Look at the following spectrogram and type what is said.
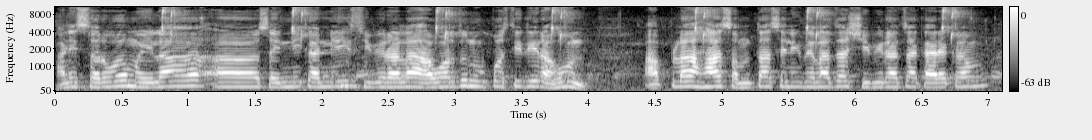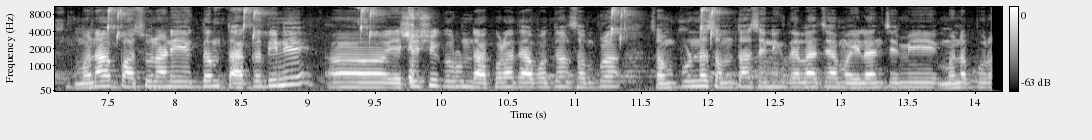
आणि सर्व महिला सैनिकांनी शिबिराला आवर्जून उपस्थिती राहून आपला हा समता सैनिक दलाचा शिबिराचा कार्यक्रम मनापासून आणि एकदम ताकदीने यशस्वी करून दाखवला. त्याबद्दल संप संपूर्ण समता सैनिक दलाच्या महिलांचे मी मनपूर्वक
